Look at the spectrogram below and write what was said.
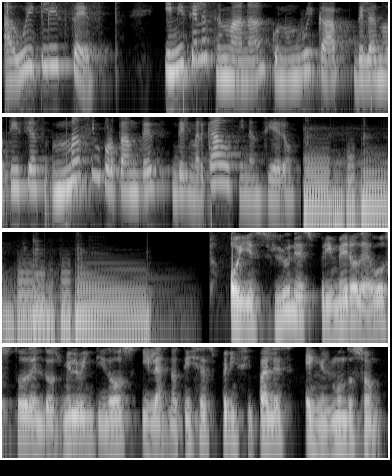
a Weekly CEST. Inicia la semana con un recap de las noticias más importantes del mercado financiero. Hoy es lunes primero de agosto del 2022 y las noticias principales en el mundo son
